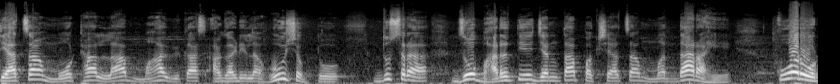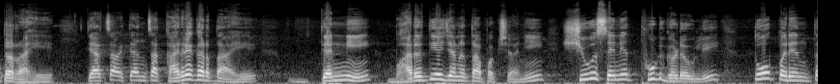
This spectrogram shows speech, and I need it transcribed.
त्याचा मोठा लाभ महाविकास आघाडीला होऊ शकतो. दुसरा जो भारतीय जनता पक्षाचा मतदार आहे कोर वोटर आहे त्याचा त्यांचा कार्यकर्ता आहे त्यांनी भारतीय जनता पक्षाने शिवसेनेत फूट घडवली. तोपर्यंत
